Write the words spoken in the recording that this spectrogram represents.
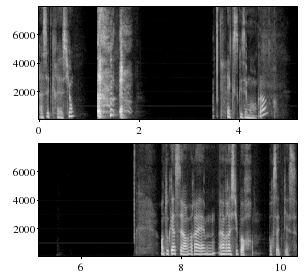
à cette création. Excusez-moi encore. En tout cas, c'est un vrai, un vrai support pour cette pièce.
